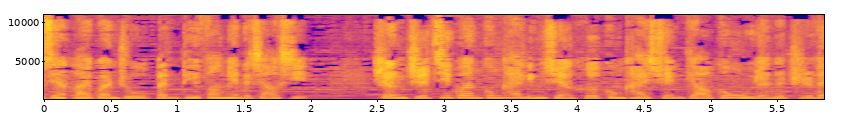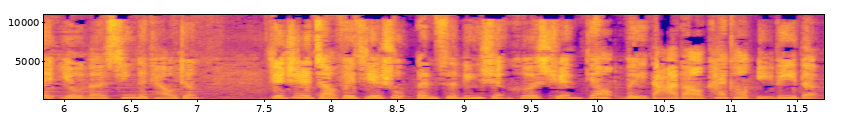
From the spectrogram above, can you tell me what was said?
先来关注本地方面的消息，省直机关公开遴选和公开选调公务员的职位有了新的调整。截至缴费结束，本次遴选和选调未达到开考比例的，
